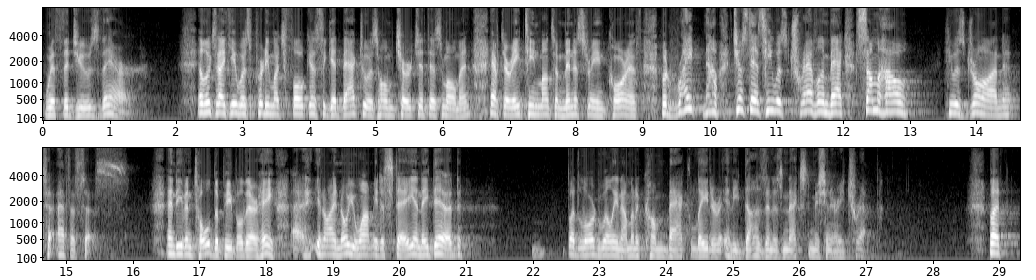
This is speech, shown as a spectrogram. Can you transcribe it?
with the Jews there. It looks like he was pretty much focused to get back to his home church at this moment after 18 months of ministry in Corinth. But right now, just as he was traveling back, somehow he was drawn to Ephesus and even told the people there, hey, uh, you know, I know you want me to stay, and they did. But Lord willing, I'm going to come back later, and he does in his next missionary trip. But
